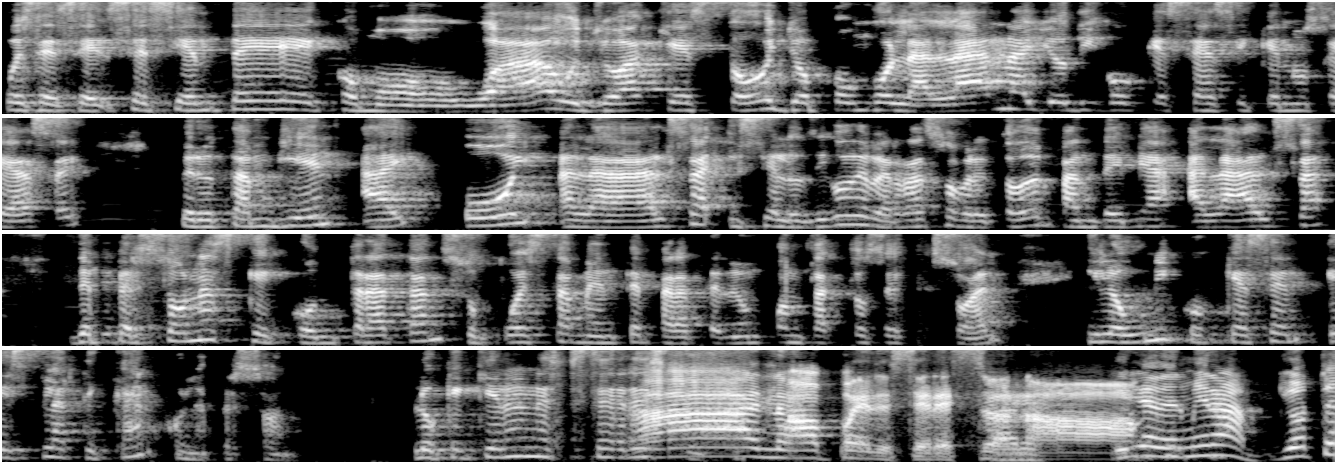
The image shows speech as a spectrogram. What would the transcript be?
pues se, se, siente como, wow, yo aquí estoy, yo pongo la lana, yo digo que se hace y que no se hace, pero también hay hoy a la alza, y se los digo de verdad, sobre todo en pandemia, a la alza de personas que contratan supuestamente para tener un contacto sexual y lo único que hacen es platicar con la persona. Lo que quieren es ser... Ah, no puede ser eso, no. mira, yo te...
